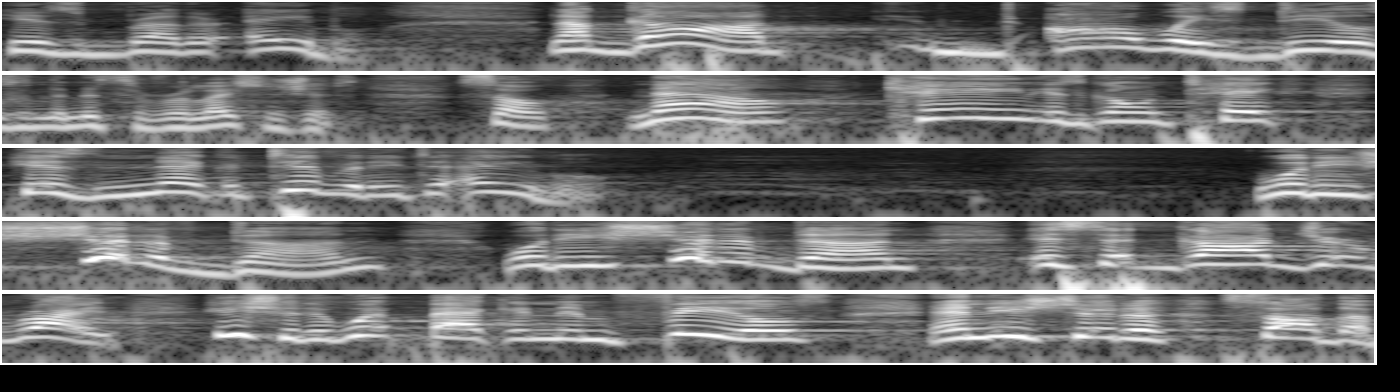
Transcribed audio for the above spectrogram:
his brother Abel. Now, God always deals in the midst of relationships. So now Cain is going to take his negativity to Abel. What he should have done, what he should have done is said, God, you're right. He should have went back in them fields and he should have saw the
